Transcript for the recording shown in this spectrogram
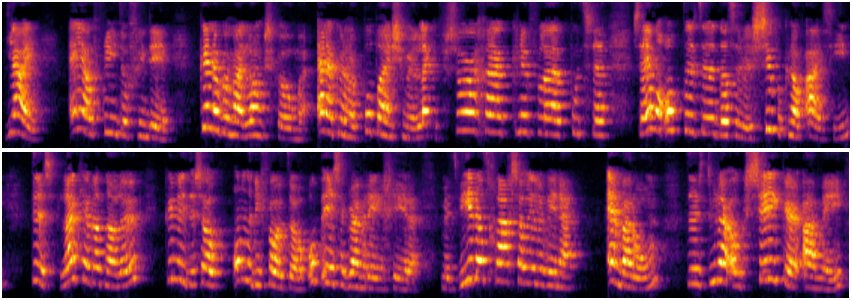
Jij en jouw vriend of vriendin kunnen bij mij langskomen. En dan kunnen we Papa en Schmeur lekker verzorgen, knuffelen, poetsen. Ze helemaal optutten dat ze er weer super knap uitzien. Dus, lijkt jou dat nou leuk? Kun je dus ook onder die foto op Instagram reageren met wie je dat graag zou willen winnen en waarom. Dus doe daar ook zeker aan mee.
